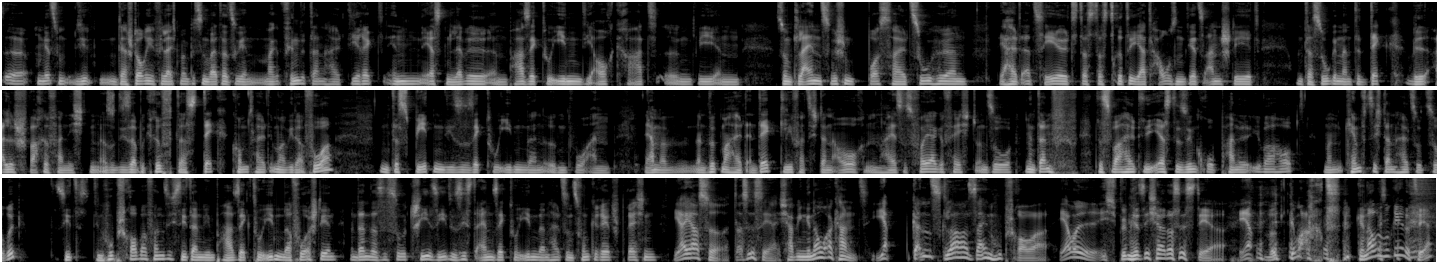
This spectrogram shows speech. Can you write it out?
äh, um jetzt die, der Story vielleicht mal ein bisschen weiter zu gehen, man findet dann halt direkt im ersten Level ein paar Sektoiden, die auch gerade irgendwie in so einen kleinen Zwischenboss halt zuhören, der halt erzählt, dass das dritte Jahrtausend jetzt ansteht und das sogenannte Deck will alle Schwache vernichten. Also dieser Begriff, das Deck, kommt halt immer wieder vor. Und das beten diese Sektoiden dann irgendwo an. Ja, man, dann wird man halt entdeckt, liefert sich dann auch ein heißes Feuergefecht und so. Und dann, das war halt die erste Synchropanne überhaupt. Man kämpft sich dann halt so zurück, sieht den Hubschrauber von sich, sieht dann wie ein paar Sektoiden davor stehen. Und dann, das ist so cheesy, du siehst einen Sektoiden dann halt so ins Funkgerät sprechen. Ja, ja, Sir, das ist er. Ich habe ihn genau erkannt. Ja, ganz klar sein Hubschrauber. Jawohl, ich bin mir sicher, das ist der. Ja, wird gemacht. genau so redet er.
